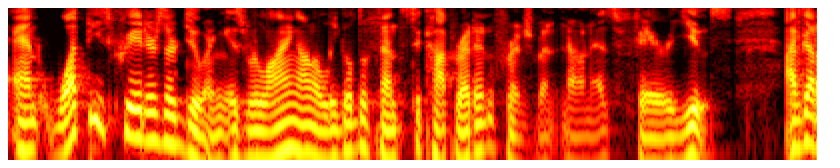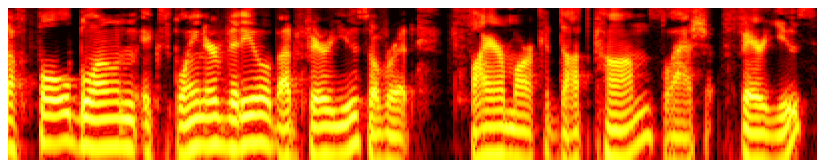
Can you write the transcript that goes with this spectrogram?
And what these creators are doing is relying on a legal defense to copyright infringement known as fair use. I've got a full blown explainer video about fair use over at firemark.com slash fair use.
